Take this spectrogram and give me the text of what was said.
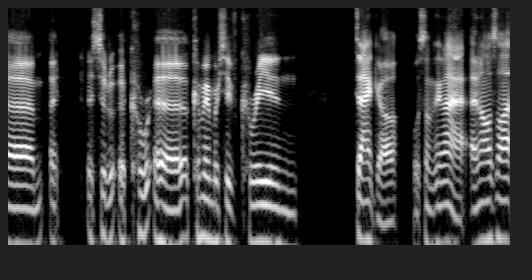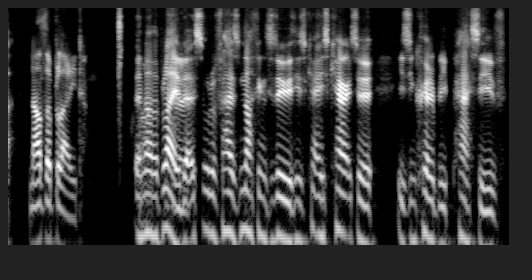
um, a, a sort of a, Kor- uh, commemorative Korean dagger or something like that. And I was like, Another blade. another blade yeah. that sort of has nothing to do with his his character is incredibly passive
